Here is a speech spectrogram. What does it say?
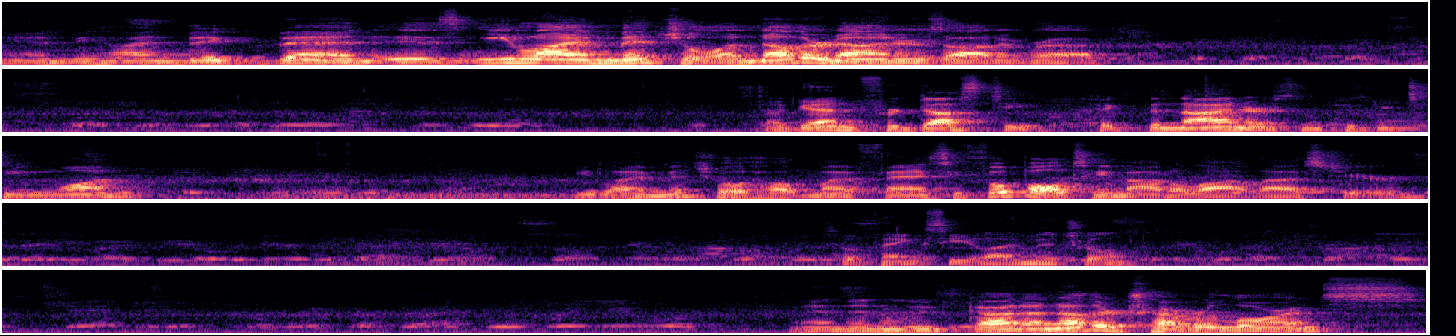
And behind Big Ben is Eli Mitchell, another Niners autograph. Again, for Dusty, pick the Niners and pick your team one. Eli Mitchell helped my fantasy football team out a lot last year. So thanks, Eli Mitchell. And then we've got another Trevor Lawrence.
